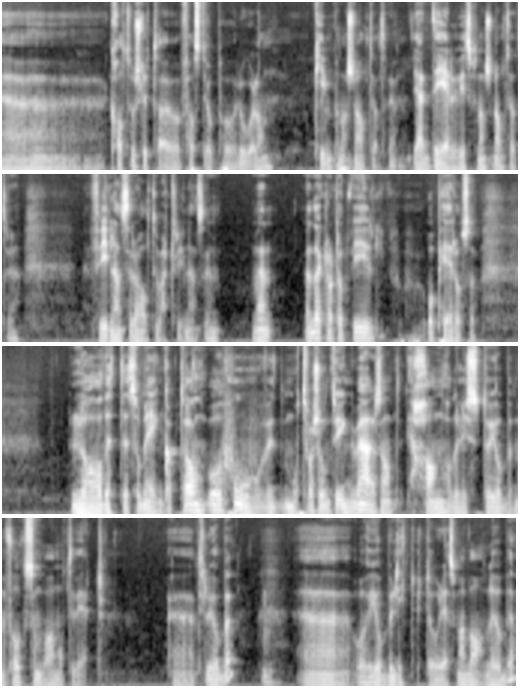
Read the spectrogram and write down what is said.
Eh, Cato slutta jo fast jobb på Rogaland. Kim på Nationaltheatret. Jeg er delvis på Nationaltheatret. Frilansere har alltid vært frilansere. Men, men det er klart at vi, Au Per også, la dette som egenkapital. Og hovedmotivasjonen til Yngve er sånn at han hadde lyst til å jobbe med folk som var motivert eh, til å jobbe. Eh, og jobbe litt utover det som er vanlig å jobbe.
